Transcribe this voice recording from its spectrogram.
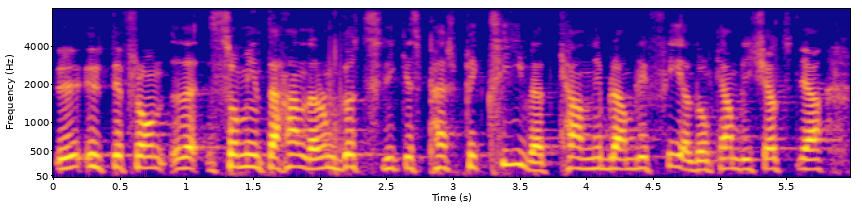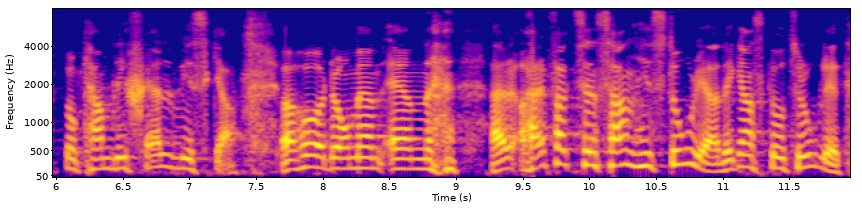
utifrån, eh, som inte handlar om Guds rikes perspektivet kan ibland bli fel. De kan bli kötsliga, de kan bli själviska. Jag hörde om en, en här, här är faktiskt en sann historia, det är ganska otroligt.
